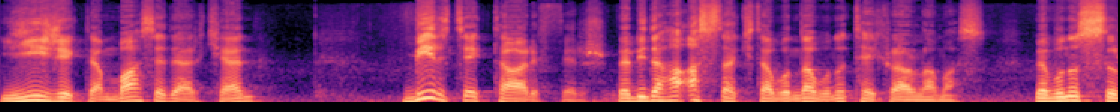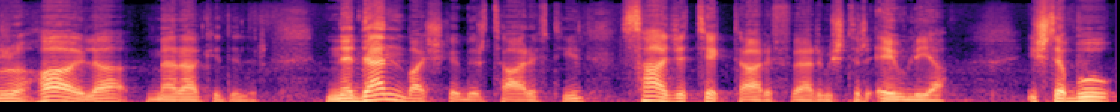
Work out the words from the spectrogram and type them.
yiyecekten bahsederken bir tek tarif verir ve bir daha asla kitabında bunu tekrarlamaz. Ve bunun sırrı hala merak edilir. Neden başka bir tarif değil, sadece tek tarif vermiştir evliya. İşte bu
